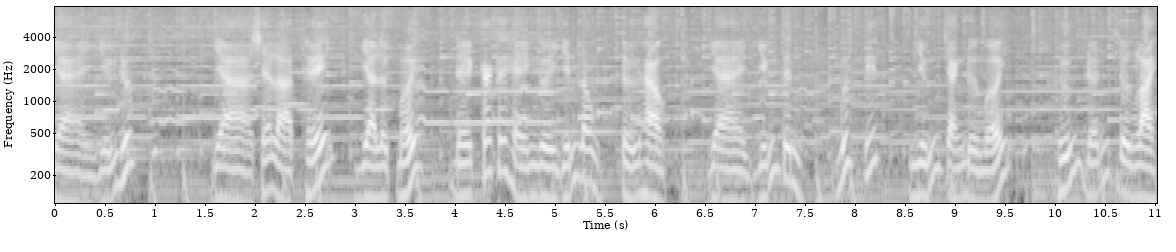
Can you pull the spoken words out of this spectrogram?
và giữ nước và sẽ là thế và lực mới để các thế hệ người Vĩnh Long tự hào và vững tin bước tiếp những chặng đường mới hướng đến tương lai.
